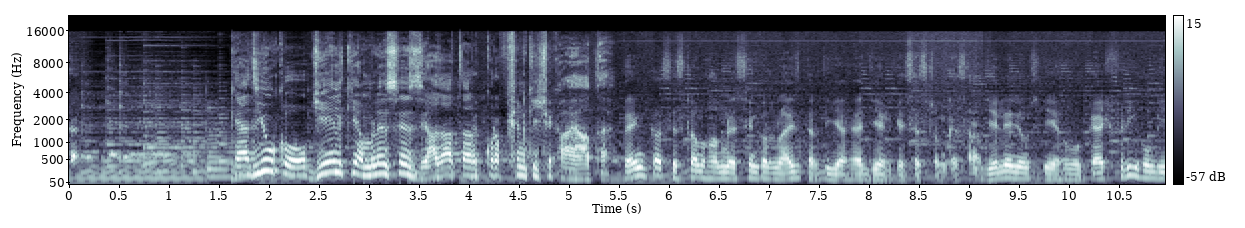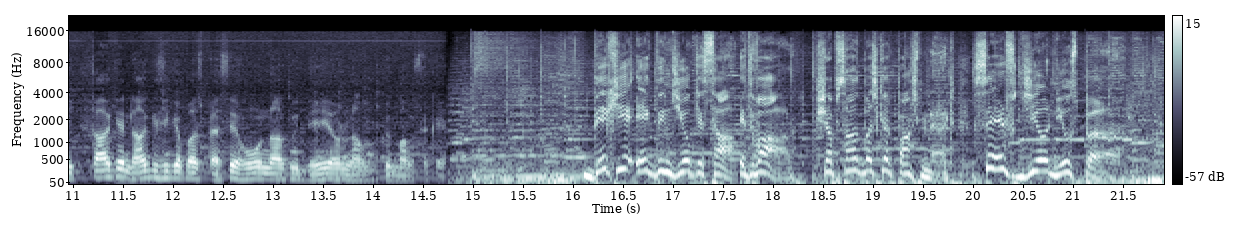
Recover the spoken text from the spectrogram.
सेवन कैदियों को जेल के अमले से ज़्यादातर करप्शन की शिकायत है। बैंक का सिस्टम हमने सिंक्रोनाइज कर दिया है जेल के सिस्टम के साथ। जेलें जो सी हैं वो कैश फ्री होंगी ताकि ना किसी के पास पैसे हों ना कोई दे और ना कोई मांग सके। देखिए एक दिन जियो के साथ इतवार शब सात बजकर पाँच मिनट सिर्फ़ जियो न्यूज़ पर।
